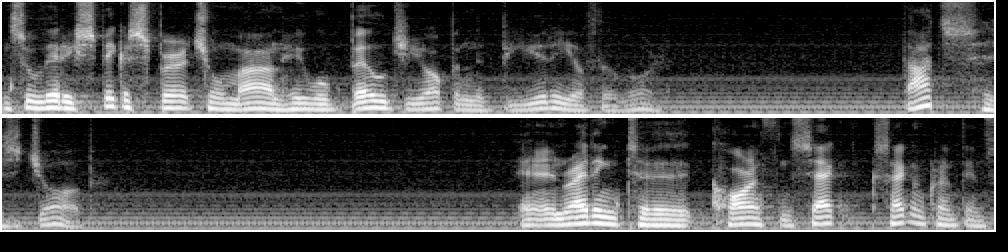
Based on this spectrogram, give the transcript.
And so, ladies, speak a spiritual man who will build you up in the beauty of the Lord. That's his job. In writing to Corinth in 2 Corinthians,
